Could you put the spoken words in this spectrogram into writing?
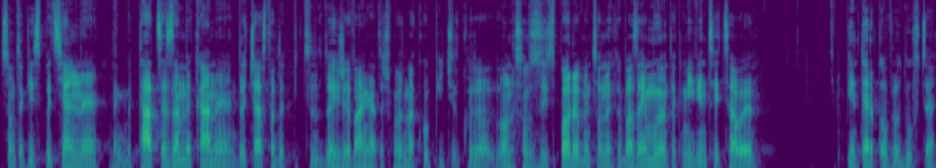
Są takie specjalne jakby tace zamykane do ciasta, do pizzy, do dojrzewania też można kupić, tylko one są dosyć spore, więc one chyba zajmują tak mniej więcej całe pięterko w lodówce,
